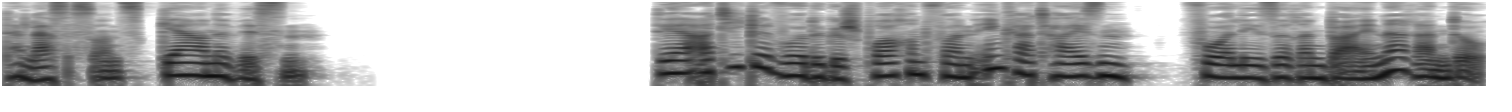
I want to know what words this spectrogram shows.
dann lass es uns gerne wissen. Der Artikel wurde gesprochen von Inka Theisen Vorleserin bei Narando.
